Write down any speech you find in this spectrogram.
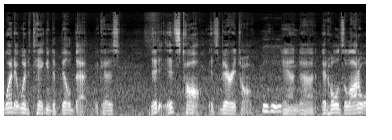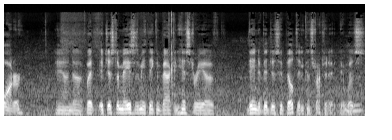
what it would have taken to build that because it, it's tall. It's very tall, hmm and uh, it holds a lot of water. And uh, but it just amazes me thinking back in history of the individuals who built it and constructed it. It was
